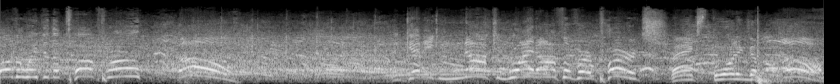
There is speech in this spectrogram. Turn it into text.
all the way to the top rope. Oh! And getting knocked right off of her perch. Banks thwarting the Oh!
